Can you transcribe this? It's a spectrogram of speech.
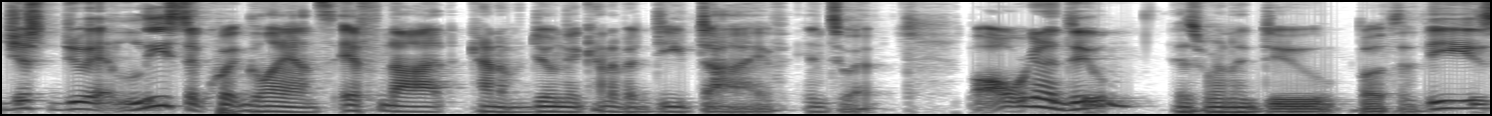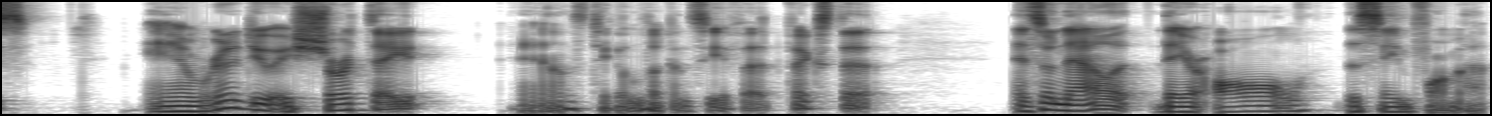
just do at least a quick glance if not kind of doing a kind of a deep dive into it. But all we're to do is we're to do both of these and we're going to do a short date and let's take a look and see if that fixed it and so now they are all the same format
